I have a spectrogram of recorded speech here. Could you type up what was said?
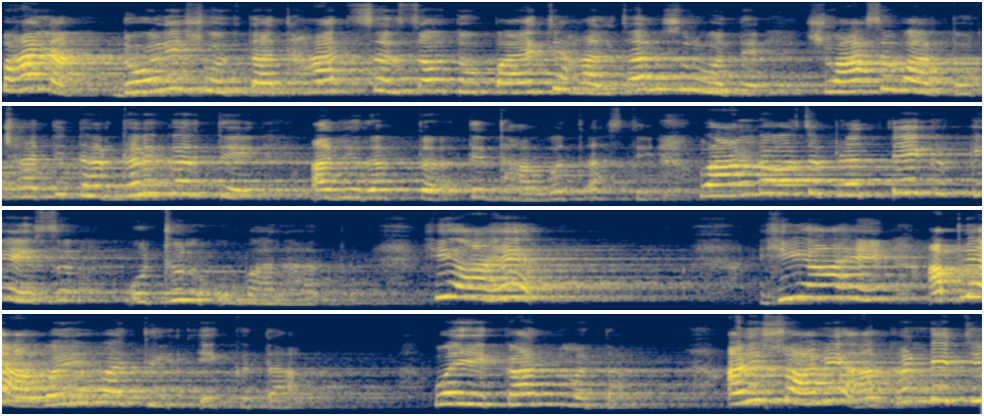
पहा ना डोळे शोधतात हात सरसावतो पायाची हालचाल सुरू होते श्वास वाढतो छाती धडधड करते आणि रक्त ते धावत असते. व अंगावरचा प्रत्येक केस उठून उभा राहतो. ही आहे ही आहे आपल्या अवयवातील एकता व एकात्मता. आणि स्वामी अखंडेची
